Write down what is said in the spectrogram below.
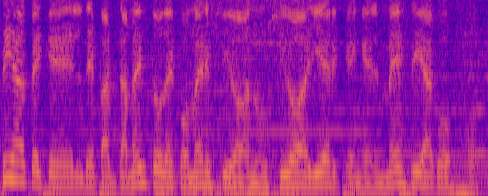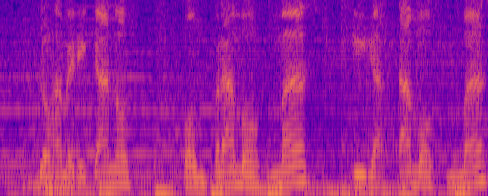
Fíjate que el Departamento de Comercio anunció ayer que en el mes de agosto los americanos compramos más y gastamos más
